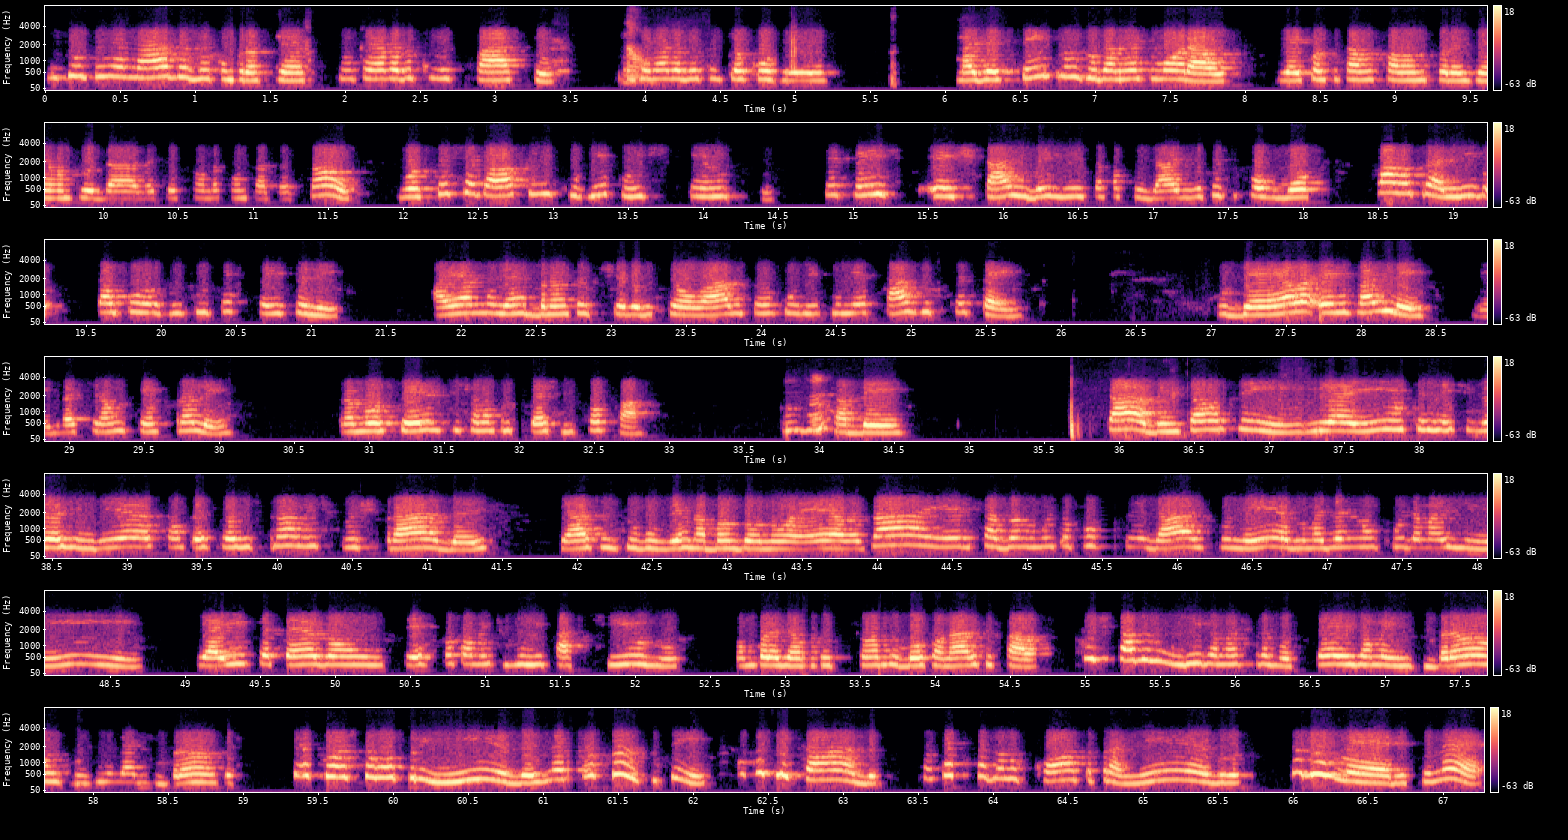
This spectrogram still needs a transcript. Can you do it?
Isso não tem nada a ver com o processo, não tem nada a ver com o fato, não, não tem nada a ver com o que ocorreu. Mas é sempre um julgamento moral. E aí, quando você estava falando, por exemplo, da, da questão da contratação, você chega lá com um currículo extenso. Você fez estágio desde o início da faculdade, você se formou, fala outra língua, está o currículo perfeito ali. Aí a mulher branca que chega do seu lado tem o currículo metade do que você tem. O dela, ele vai ler. Ele vai tirar um tempo para ler. Para você, ele te chama para o teste do sofá. Uhum. Pra saber. Sabe? Então, assim, e aí o que a gente vê hoje em dia são pessoas extremamente frustradas que acham que o governo abandonou elas. Ah, ele está dando muita oportunidade para o negro, mas ele não cuida mais de mim e aí você pega um ser totalmente limitativo, como por exemplo o Trump e o Bolsonaro, que fala: o Estado não liga mais para vocês, homens brancos, mulheres brancas, pessoas estão oprimidas, né? Pessoas assim, é complicado. Você que está dando cota para negro, cadê o mérito, né?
